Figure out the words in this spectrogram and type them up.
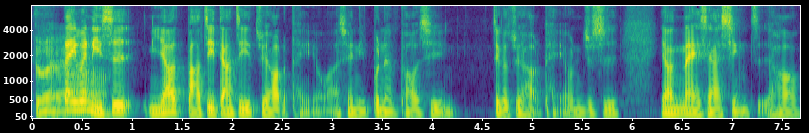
对、啊，但因为你是你要把自己当自己最好的朋友啊，所以你不能抛弃这个最好的朋友，你就是要耐下性子，然后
